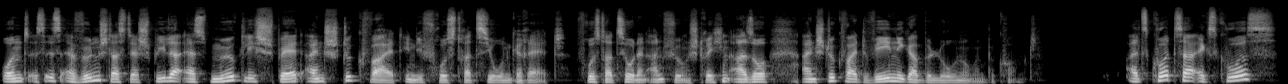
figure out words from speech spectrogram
Und es ist erwünscht, dass der Spieler erst möglichst spät ein Stück weit in die Frustration gerät. Frustration in Anführungsstrichen, also ein Stück weit weniger Belohnungen bekommt. Als kurzer Exkurs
